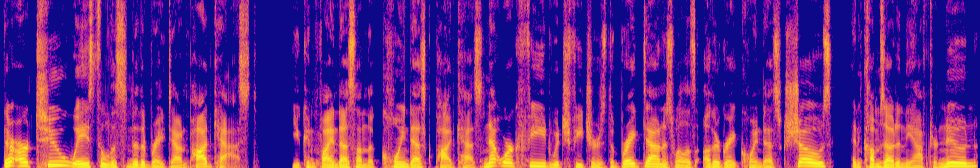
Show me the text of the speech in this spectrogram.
There are two ways to listen to the Breakdown podcast. You can find us on the Coindesk Podcast Network feed, which features the breakdown as well as other great Coindesk shows and comes out in the afternoon.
